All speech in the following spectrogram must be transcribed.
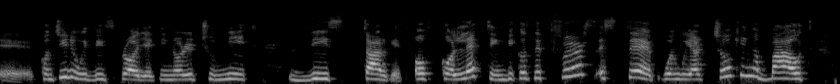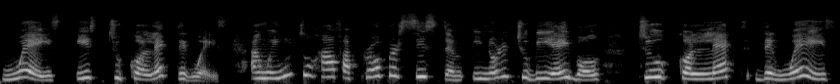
uh, continue with this project in order to meet this target of collecting because the first step when we are talking about waste is to collect the waste. And we need to have a proper system in order to be able to collect the waste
